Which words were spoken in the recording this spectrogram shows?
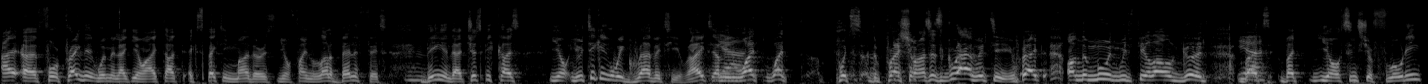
I, uh, for pregnant women, like you know, I talked expecting mothers, you know, find a lot of benefits being in that, just because you know you're taking away gravity, right? I Yeah. mean, what what puts the pressure on us is gravity, right? On the moon, we'd feel all good, Yeah. but but you know, since you're floating,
